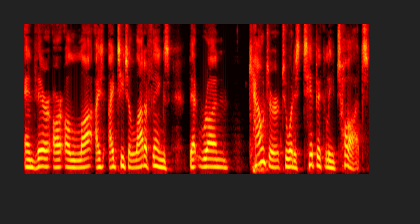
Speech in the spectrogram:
and there are a lot. I, I teach a lot of things that run counter to what is typically taught,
